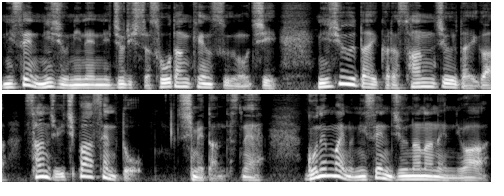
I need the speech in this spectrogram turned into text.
2022年に受理した相談件数のうち、20代から30代が31%を占めたんですね。5年前の2017年には、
